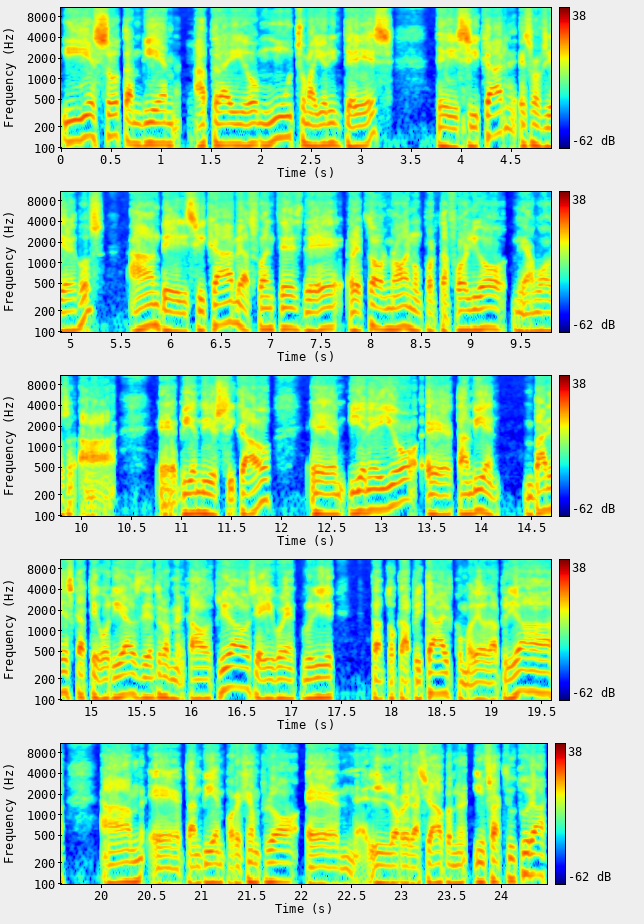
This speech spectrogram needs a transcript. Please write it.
y eso también ha traído mucho mayor interés de diversificar esos riesgos, de diversificar las fuentes de retorno en un portafolio, digamos, eh, bien diversificado, eh, y en ello también varias categorías dentro de los mercados privados y ahí voy a incluir tanto capital como deuda privada, eh, también, por ejemplo, em, lo relacionado con infraestructura,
